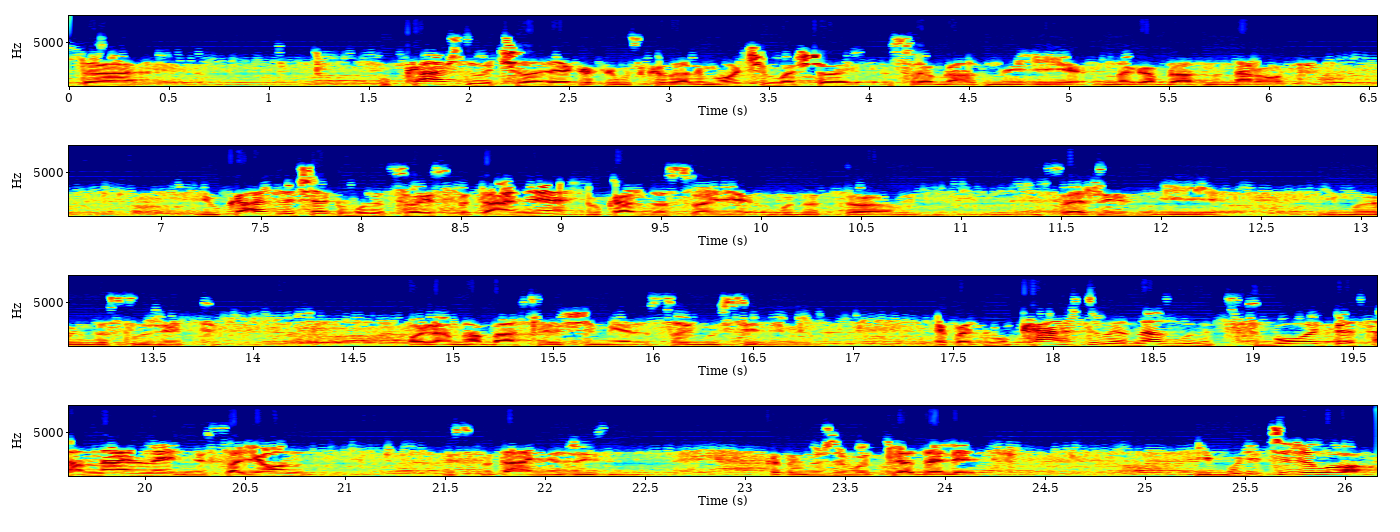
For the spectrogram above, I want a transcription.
что у каждого человека, как вы сказали, мы очень большой, своеобразный и многообразный народ. И у каждого человека будут свои испытания, и у каждого свои будут э, своя жизнь, и, и мы заслужить Олям Хаба, следующий мир, своими усилиями. И поэтому каждого из нас будет свой персональный несайон испытание жизни, который нужно будет преодолеть. И будет тяжело.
